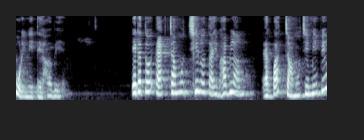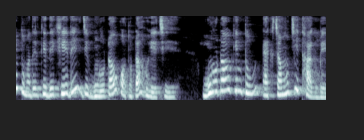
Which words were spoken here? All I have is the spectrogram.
করে নিতে হবে। এটা তো এক চামচ ছিল, তাই ভাবলাম একবার চামচে মেপেও তোমাদেরকে দেখিয়ে দিই যে গুঁড়োটাও কতটা হয়েছে। গুঁড়োটাও কিন্তু এক চামচই থাকবে।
